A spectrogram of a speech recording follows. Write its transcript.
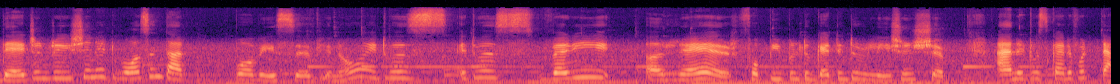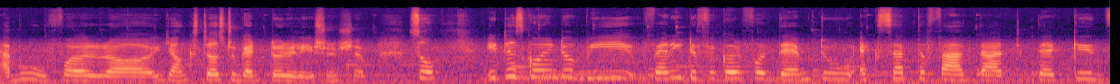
their generation it wasn't that pervasive you know? It was it was very uh, rare for people to get into relationship and it was kind of a taboo for uh, youngsters to get into a relationship. So it is going to be very difficult for them to accept the fact that their kids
